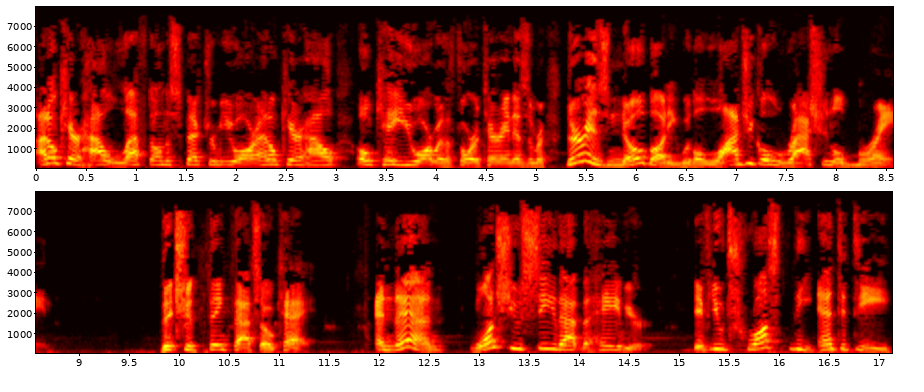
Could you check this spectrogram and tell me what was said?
I don't care how left on the spectrum you are. I don't care how okay you are with authoritarianism. There is nobody with a logical, rational brain that should think that's okay. And then once you see that behavior, if you trust the entity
